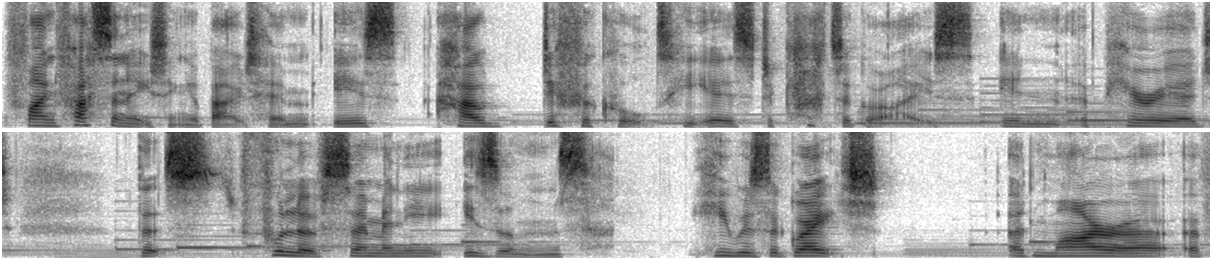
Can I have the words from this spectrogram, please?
find fascinating about him is how difficult he is to categorize in a period that's full of so many isms. He was a great admirer of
